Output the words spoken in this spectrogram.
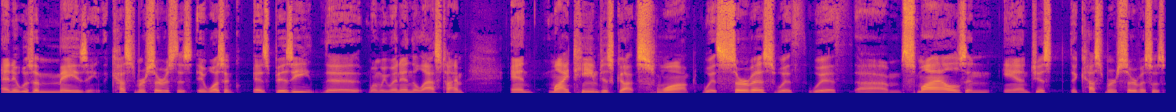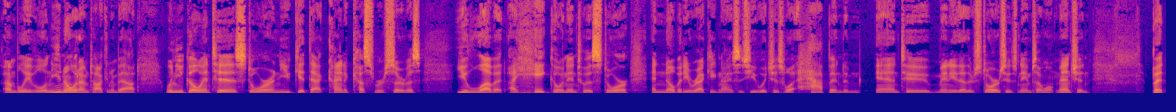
And it was amazing. The customer service it wasn't as busy the when we went in the last time and my team just got swamped with service, with with um, smiles, and and just the customer service was unbelievable. And you know what I'm talking about when you go into a store and you get that kind of customer service. You love it. I hate going into a store and nobody recognizes you, which is what happened and, and to many of the other stores whose names I won't mention. But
